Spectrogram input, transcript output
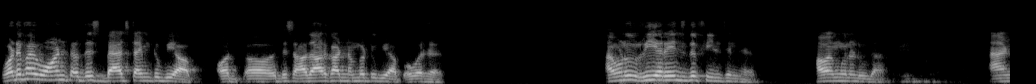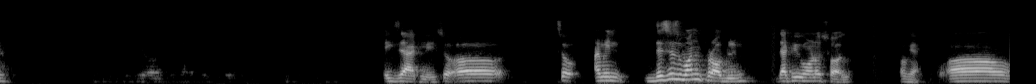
What if I want uh, this batch time to be up or uh, this Aadhaar card number to be up over here? I want to rearrange the fields in here. How I'm going to do that? And exactly. So, uh, so I mean, this is one problem that we want to solve. Okay. Uh,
